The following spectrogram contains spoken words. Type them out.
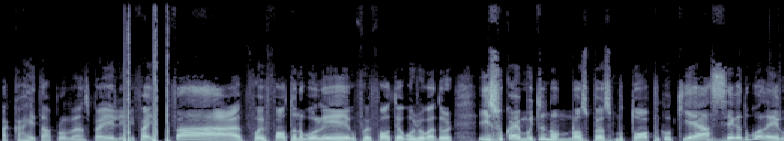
acarretar problemas para ele, ele faz, ah, foi falta no goleiro, foi falta em algum jogador. Isso cai muito no nosso próximo tópico, que é a cera do goleiro.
